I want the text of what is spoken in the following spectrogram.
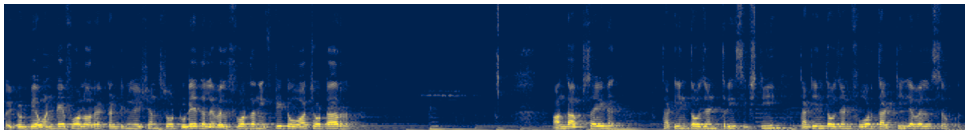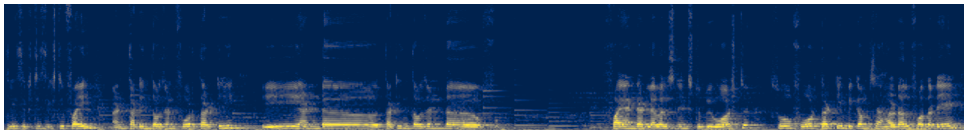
it would be a one day fall or a continuation. So today the levels for the nifty to watch out are on the upside 13360 13430 levels 360 65 and 13430 and uh, 13000 uh, 500 levels needs to be watched. So 430 becomes a hurdle for the day.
